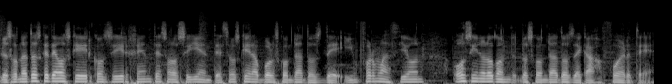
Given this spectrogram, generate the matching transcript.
Los contratos que tenemos que ir conseguir, gente, son los siguientes. Tenemos que ir a por los contratos de información o si no los contratos de caja fuerte.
